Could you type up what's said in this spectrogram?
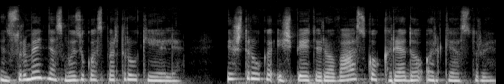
Instrumentinės muzikos pertraukėlė. Ištrauka iš Pėterio Vasko kredo orkestrui.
